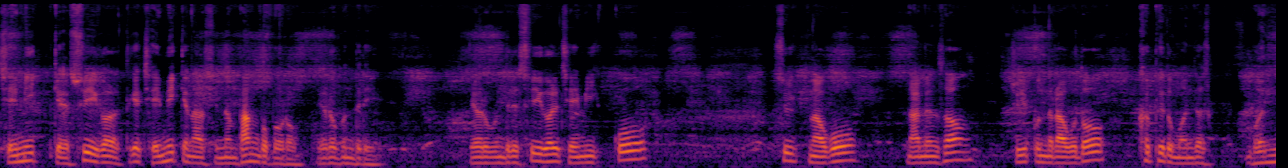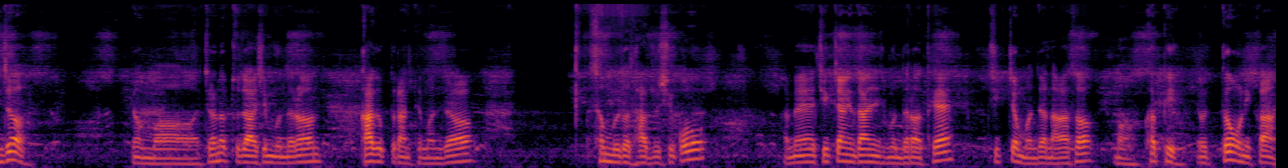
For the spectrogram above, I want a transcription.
재밌게 수익을 어떻게 재밌게 날 수 있는 방법으로 여러분들이 여러분들이 수익을 재밌고 수익 나고 나면서 주위 분들하고도 커피도 먼저 먼저 좀 뭐 전업 투자하신 분들은 가족들한테 먼저 선물도 사주시고 그 다음에 직장에 다니신 분들은 어떻게 직접 먼저 나가서 뭐 커피 요 더우니까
